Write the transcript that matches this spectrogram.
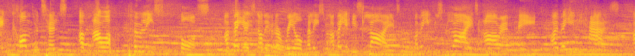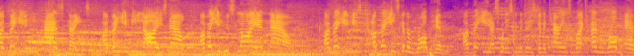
incompetence of our police force. I bet you he's not even a real policeman. I bet you he's lied. I bet you he's lied to RMP. I bet you he has. I bet you he has, Nate. I bet you he lies now. I bet you he's lying now. I bet you he's. I bet he's going to rob him. I bet you that's what he's going to do. He's going to carry him to back and rob him.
